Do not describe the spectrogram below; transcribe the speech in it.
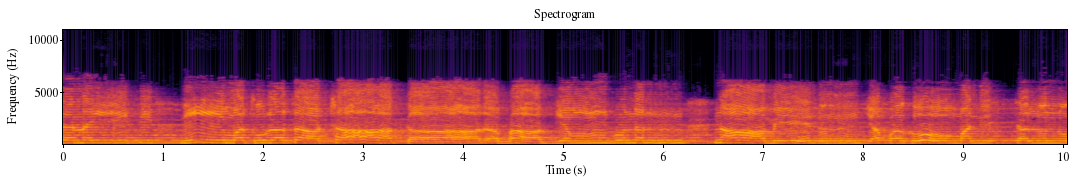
చూడనైతి నీ మధుర సాక్షాత్కార భాగ్యంబునన్ నా మేలు జపహోమనిష్టలును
